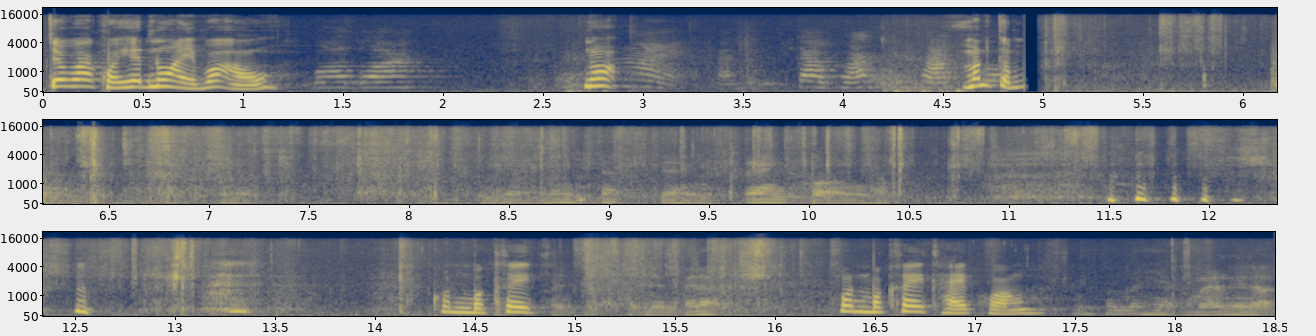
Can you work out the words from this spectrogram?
เจะว่าข่อยเฮ็ดน้อยบ่เอาบ่บ่เนาะไม่เก้าฟักฟักมันก็ เนี่ย ต้องจัดแจงแต่งของครับคนบ่เคย ไปเดินไปแล้วคนบ่เคยขายของ มีคนมาแหกมันให้แล้ว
